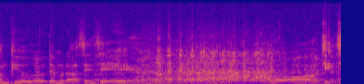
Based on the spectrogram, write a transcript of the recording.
Thank you, Demura Sensei. For teach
